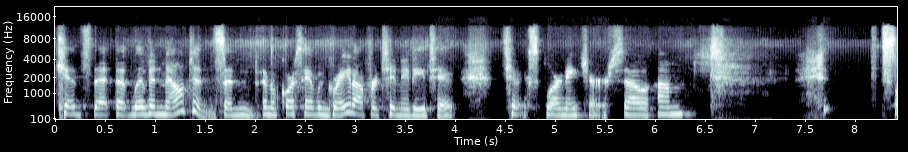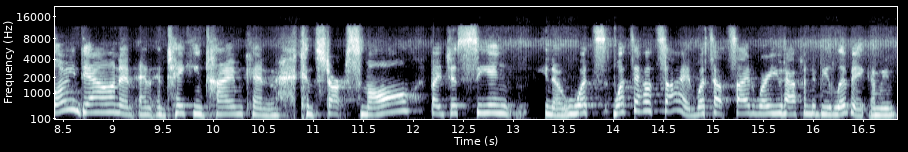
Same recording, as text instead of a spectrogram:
kids that that live in mountains and and of course they have a great opportunity to to explore nature. So um slowing down and, and, and, taking time can can start small by just seeing you know what's what's outside what's outside where you happen to be living. I mean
